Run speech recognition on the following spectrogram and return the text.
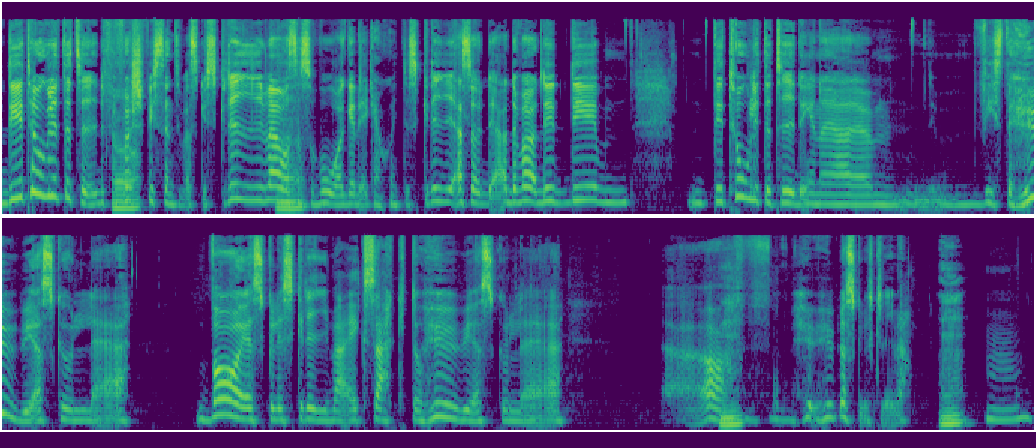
Det tog lite tid, för Ja. först visste jag inte vad jag skulle skriva och sen så vågade jag kanske inte skriva. Alltså, det, det, var, det, det, det tog lite tid innan jag mm, visste hur jag skulle, vad jag skulle skriva exakt och hur jag skulle, ja, hur, hur jag skulle skriva. Mm. Mm.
